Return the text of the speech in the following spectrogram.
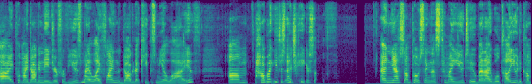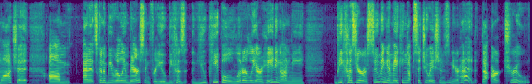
I put my dog in danger for views, my lifeline, the dog that keeps me alive, um, how about you just educate yourself? And yes, I'm posting this to my YouTube and I will tell you to come watch it. Um, and it's going to be really embarrassing for you because you people literally are hating on me because you're assuming and making up situations in your head that aren't true.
